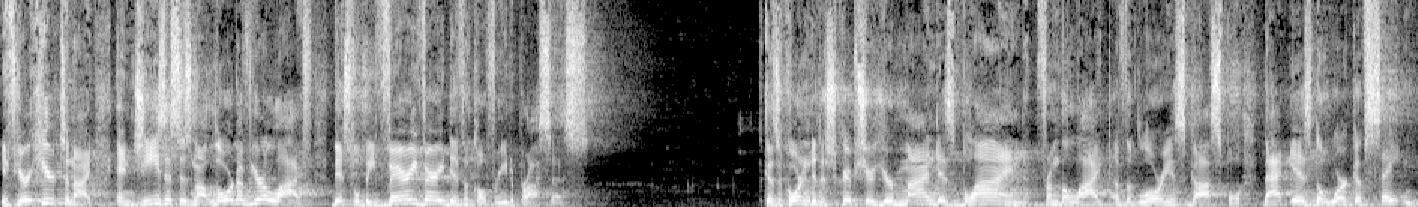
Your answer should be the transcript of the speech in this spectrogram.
If you're here tonight and Jesus is not Lord of your life, this will be very, very difficult for you to process. Because according to the scripture, your mind is blind from the light of the glorious gospel. That is the work of Satan.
